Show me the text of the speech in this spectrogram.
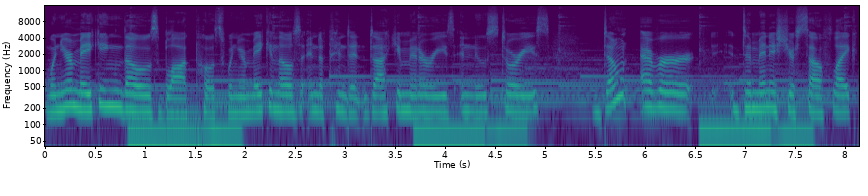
When you're making those blog posts, when you're making those independent documentaries and news stories, don't ever diminish yourself like,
